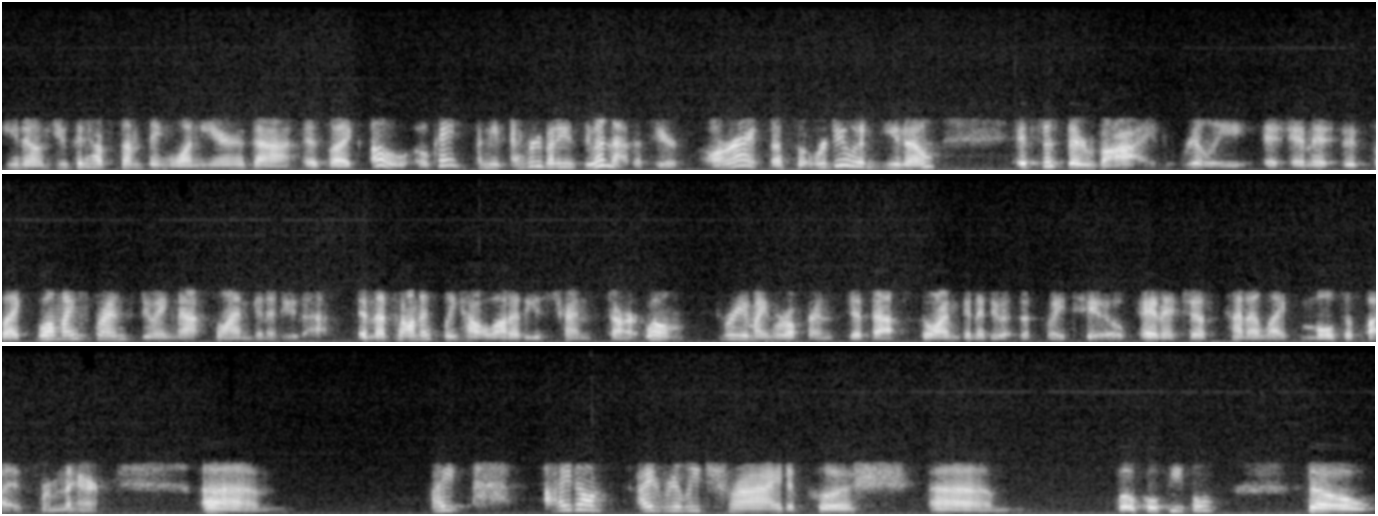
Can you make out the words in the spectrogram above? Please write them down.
You know, you could have something one year that is like, oh, okay. I mean, everybody's doing that this year. All right, that's what we're doing. You know, it's just their vibe, really. And it, it's like, well, my friend's doing that, so I'm going to do that. And that's honestly how a lot of these trends start. Well, three of my girlfriends did that, so I'm going to do it this way too. And it just kind of like multiplies from there. Um, I, I don't, I really try to push, um, local people. So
